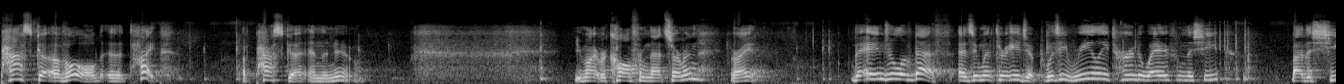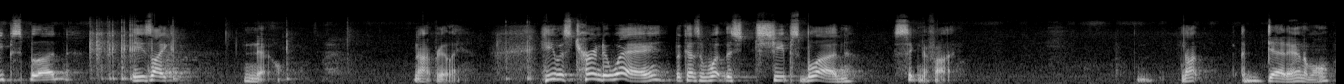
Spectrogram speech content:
Pascha of old is a type of Pascha in the new. You might recall from that sermon, right? The angel of death, as he went through Egypt, was he really turned away from the sheep by the sheep's blood? He's like, no, not really. He was turned away because of what the sheep's blood signified. Not a dead animal,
